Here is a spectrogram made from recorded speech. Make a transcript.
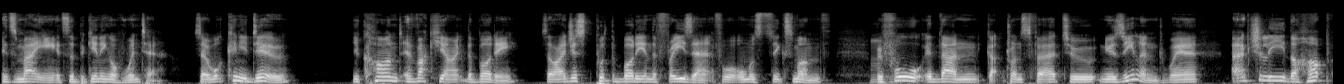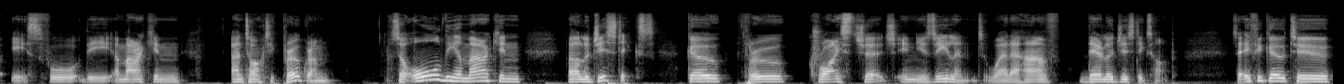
it's May. It's the beginning of winter. So what can you do? You can't evacuate the body. So I just put the body in the freezer for almost six months mm-hmm. before it then got transferred to New Zealand, where actually the hub is for the American Antarctic program. So all the American uh, logistics go through Christchurch in New Zealand, where they have their logistics hub. So if you go to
